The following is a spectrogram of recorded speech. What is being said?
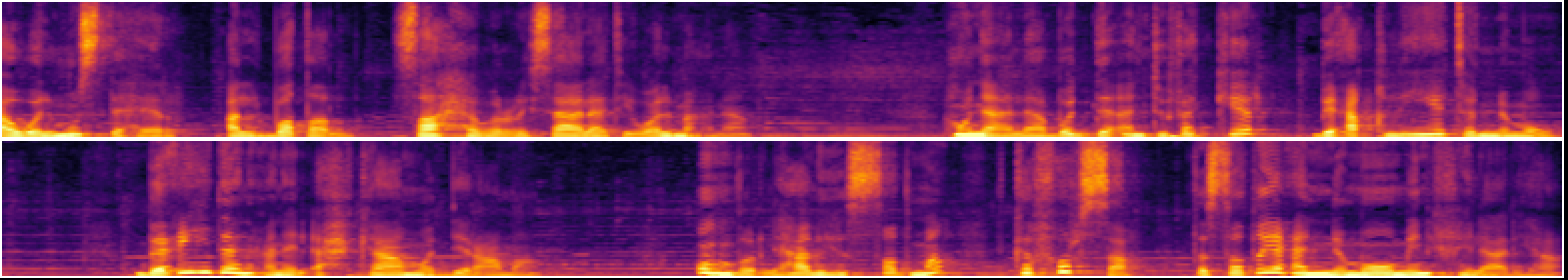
أو المزدهر البطل صاحب الرسالة والمعنى. هنا لابد أن تفكر بعقلية النمو بعيدا عن الأحكام والدراما انظر لهذه الصدمة كفرصة تستطيع النمو من خلالها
